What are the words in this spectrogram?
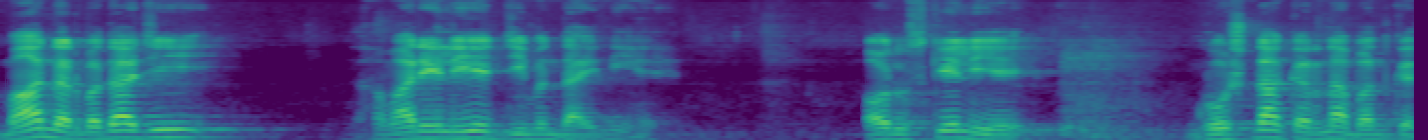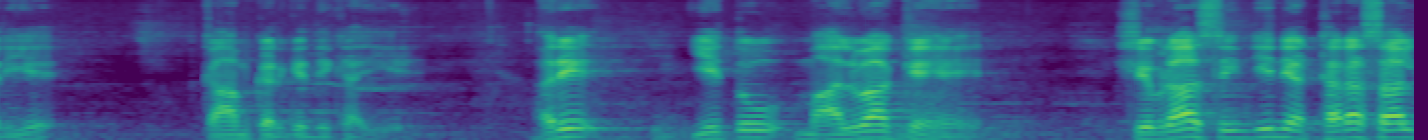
माँ नर्मदा जी हमारे लिए जीवनदायिनी है और उसके लिए घोषणा करना बंद करिए, काम करके दिखाइए। अरे, ये तो मालवा के हैं शिवराज सिंह जी ने 18 साल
